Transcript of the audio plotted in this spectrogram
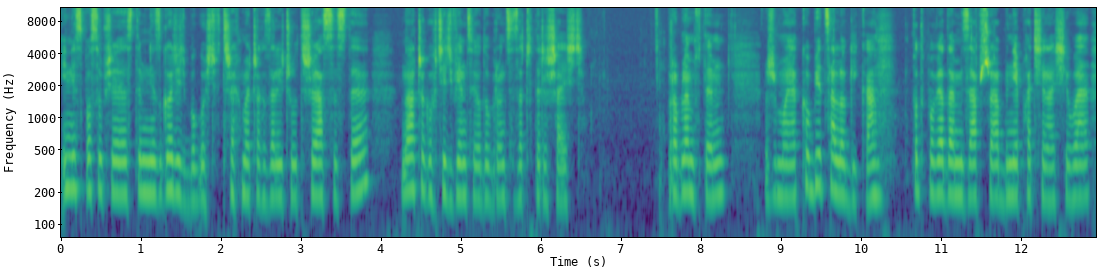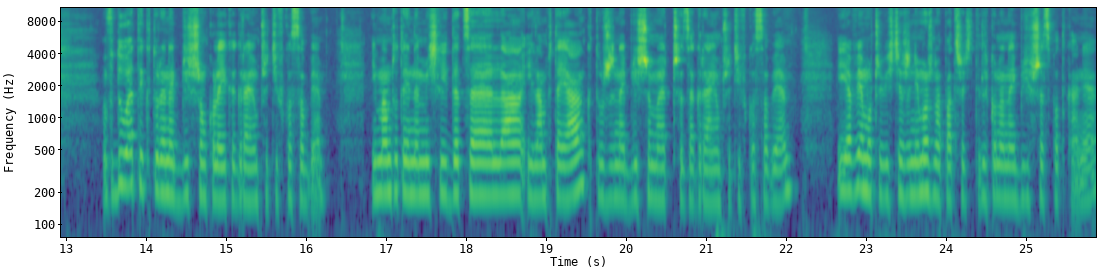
i nie sposób się z tym nie zgodzić, bo gość w trzech meczach zaliczył trzy asysty, no a czego chcieć więcej od obrońcy za 4-6. Problem w tym, że moja kobieca logika podpowiada mi zawsze, aby nie pchać się na siłę w duety, które najbliższą kolejkę grają przeciwko sobie. I mam tutaj na myśli Decela i Lampteja, którzy najbliższy mecz zagrają przeciwko sobie. I ja wiem oczywiście, że nie można patrzeć tylko na najbliższe spotkanie,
